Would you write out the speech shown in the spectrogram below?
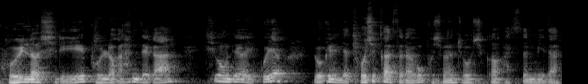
보일러실이 보일러가 한 대가 시공되어 있고요. 여기는 이제 도시가스라고 보시면 좋으실 것 같습니다.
